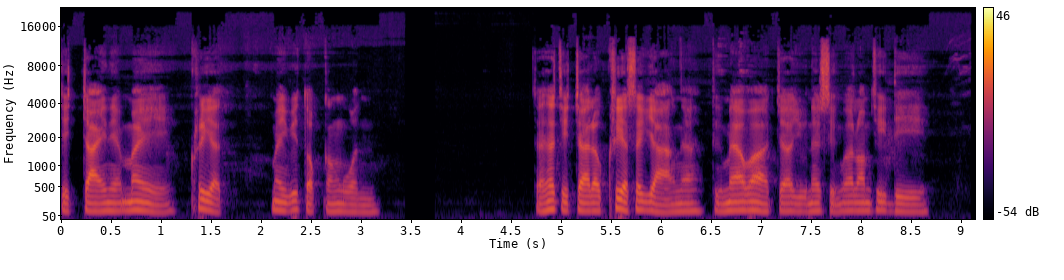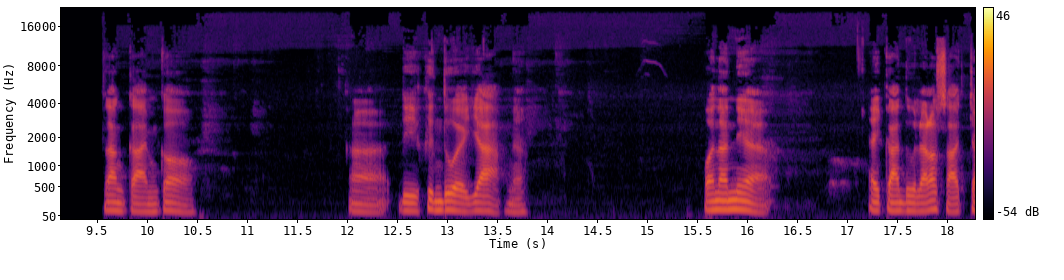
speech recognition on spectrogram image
จิตใจเนี่ยไม่เครียดไม่วิตกกังวล แต่ถ้าจิตใจเราเครียดสักอย่างนะถึงแม้ว่าจะอยู่ในสิ่งแวดล้อมที่ดี ร่างกายมันก็ดีขึ้นด้วยยากนะ เพราะนั้นเนี่ยไอการดูแลรักษาใจ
